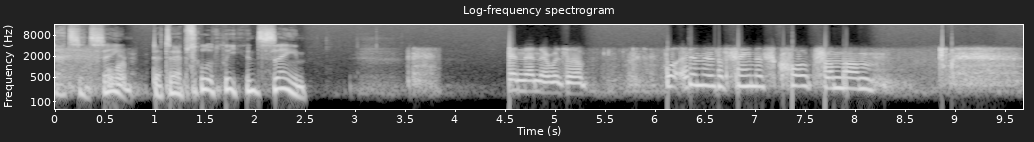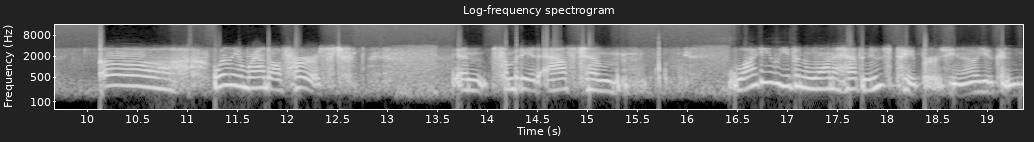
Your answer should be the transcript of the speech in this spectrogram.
That's insane. Or, That's absolutely insane. And then there was a well, and then there's a famous quote from um, uh, William Randolph Hearst, and somebody had asked him, "Why do you even want to have newspapers? You know, you can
